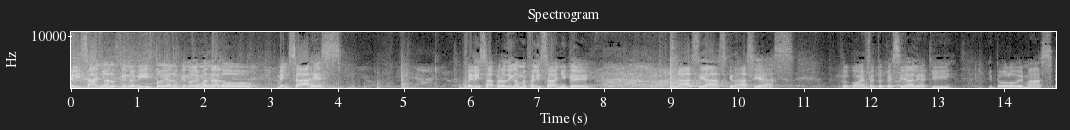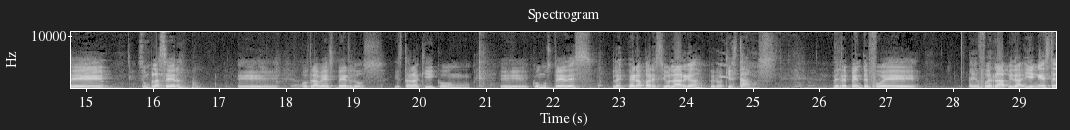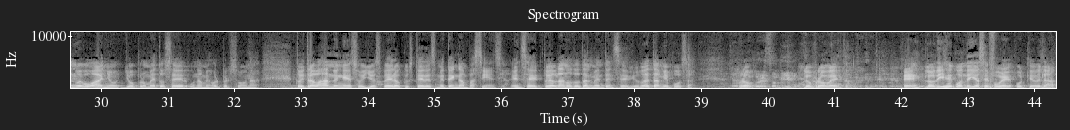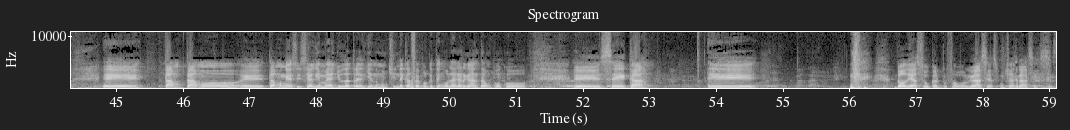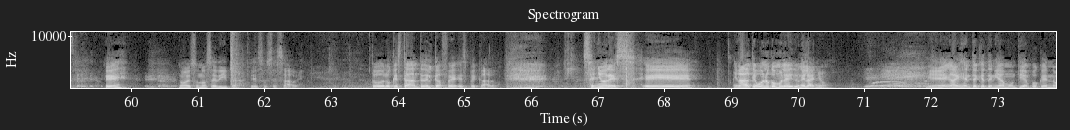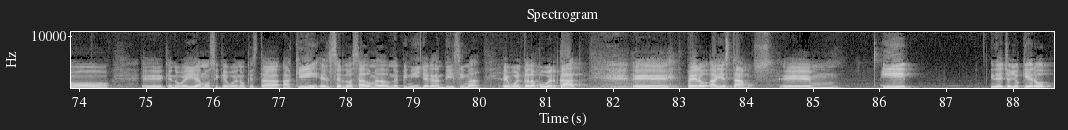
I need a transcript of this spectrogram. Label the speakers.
Speaker 1: Feliz año a los que no he visto y a los que no le he mandado mensajes. Feliz año, pero díganme feliz año y que... Gracias, gracias. Estoy con efectos especiales aquí y todo lo demás. Eh, es un placer eh, otra vez verlos y estar aquí con, eh, con ustedes. La espera pareció larga, pero aquí estamos. De repente fue eh, fue rápida y en este nuevo año yo prometo ser una mejor persona. Estoy trabajando en eso y yo espero que ustedes me tengan paciencia. En serio, estoy hablando totalmente en serio. ¿Dónde está mi esposa? Lo prometo. ¿Eh? Lo dije cuando ella se fue, porque, ¿verdad? Eh, Estamos eh, en eso. Y si alguien me ayuda trayéndome un chin de café, porque tengo la garganta un poco eh, seca. Eh, Dos de azúcar, por favor. Gracias, muchas gracias. ¿Eh? No, eso no se edita, eso se sabe. Todo lo que está antes del café es pecado. Señores, eh, y nada, qué bueno cómo le ha ido en el año. Bien, hay gente que teníamos un tiempo que no, eh, que no veíamos y qué bueno que está aquí. El cerdo asado me ha dado una espinilla grandísima. He vuelto a la pubertad, eh, pero ahí estamos. Y, de hecho yo quiero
